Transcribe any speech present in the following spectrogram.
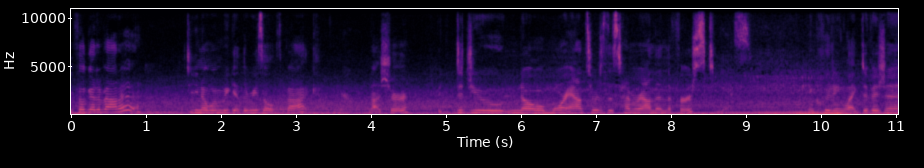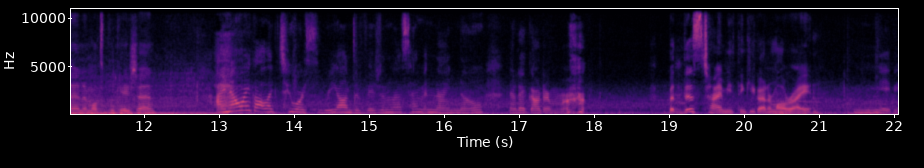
You feel good about it? Do you know when we get the results back? No. Not sure. Did you know more answers this time around than the first? Yes. Including like division and multiplication? I know I got like two or three on division last time, and I know that I got them wrong. But this time you think you got them all right? Maybe.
